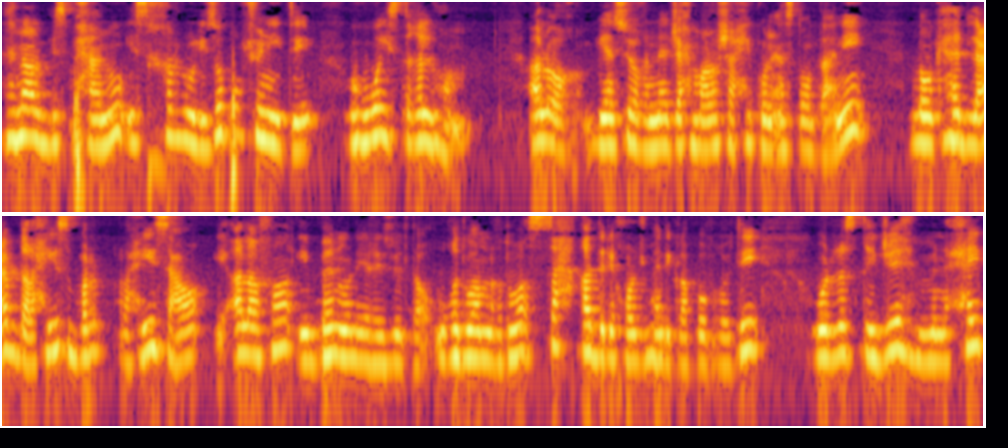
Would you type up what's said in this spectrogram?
هنا ربي سبحانه يسخر له les opportunités وهو يستغلهم. alors bien sûr النجاح ما راح يكون instantané donc هاد العبد راح يصبر راح يسعى à la fin يبانو les résultats وغدوة من غدوة صح قادر يخرج من هذيك la pauvreté والرزق يجيه من حيث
